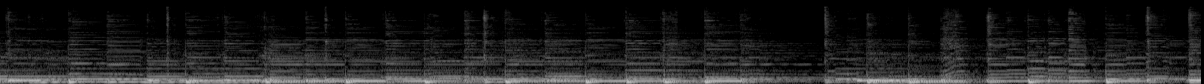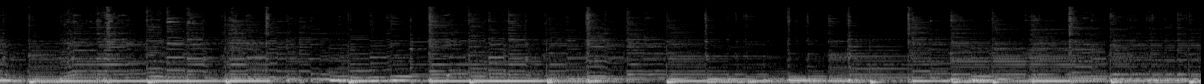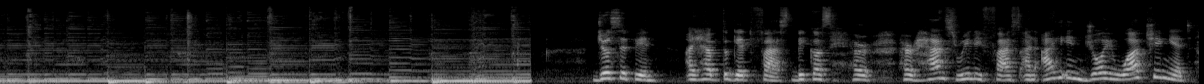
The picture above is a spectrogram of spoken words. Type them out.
Josephine, I have to get fast because her her hands really fast and I enjoy watching it.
